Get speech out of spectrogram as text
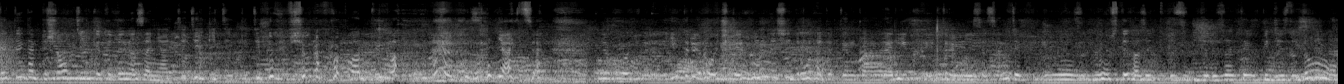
дитина пішла тільки туди на заняття, тільки-тільки. Тільки вчора проплатила заняття. І три рочки. У мене ще друга дитинка, рік і три місяці. Ну, не, не встигла зайти, в під'їзд додому.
